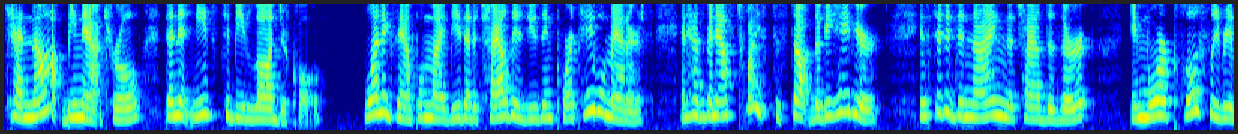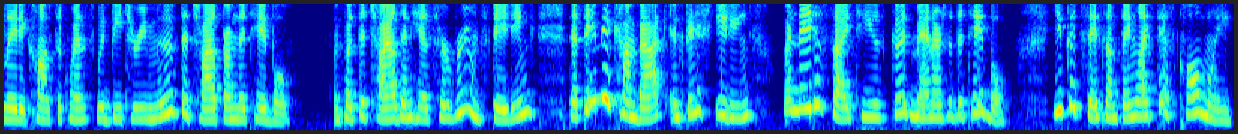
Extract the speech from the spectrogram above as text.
cannot be natural, then it needs to be logical. One example might be that a child is using poor table manners and has been asked twice to stop the behavior. Instead of denying the child dessert, a more closely related consequence would be to remove the child from the table and put the child in his her room, stating that they may come back and finish eating when they decide to use good manners at the table. You could say something like this calmly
